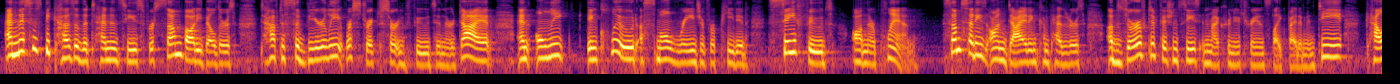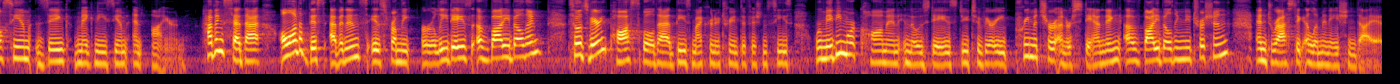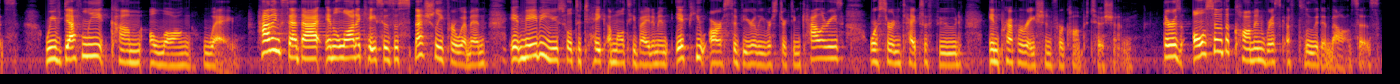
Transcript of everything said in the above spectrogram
And this is because of the tendencies for some bodybuilders to have to severely restrict certain foods in their diet and only include a small range of repeated safe foods on their plan. Some studies on dieting competitors observed deficiencies in micronutrients like vitamin D, calcium, zinc, magnesium, and iron. Having said that, a lot of this evidence is from the early days of bodybuilding, so it's very possible that these micronutrient deficiencies were maybe more common in those days due to very premature understanding of bodybuilding nutrition and drastic elimination diets. We've definitely come a long way. Having said that, in a lot of cases, especially for women, it may be useful to take a multivitamin if you are severely restricting calories or certain types of food in preparation for competition. There is also the common risk of fluid imbalances.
